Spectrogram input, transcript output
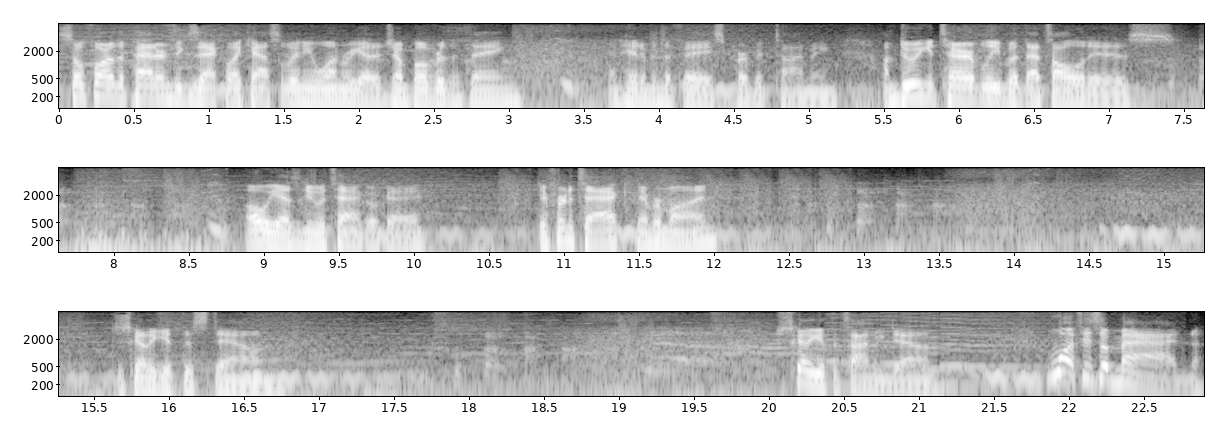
So far, the pattern's exactly like Castlevania 1, where you got to jump over the thing and hit him in the face. Perfect timing. I'm doing it terribly, but that's all it is. Oh, he has a new attack. Okay. Different attack. Never mind. Just got to get this down. Just got to get the timing down. What is a man?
